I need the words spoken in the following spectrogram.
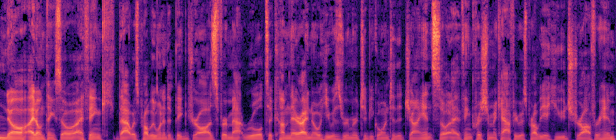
No, I don't think so. I think that was probably one of the big draws for Matt Rhule to come there. I know he was rumored to be going to the Giants, so I think Christian McCaffrey was probably a huge draw for him.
